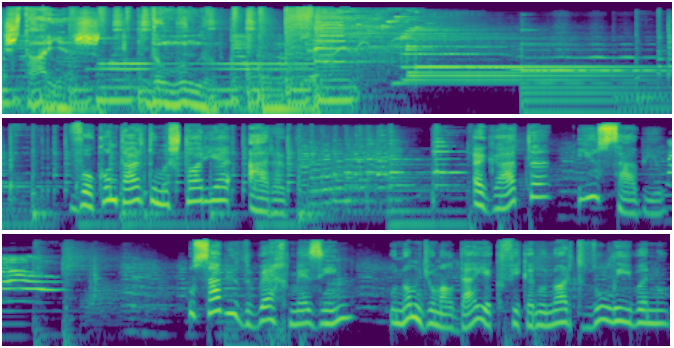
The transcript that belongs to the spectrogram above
Histórias do mundo. Vou contar-te uma história árabe. A gata e o sábio. O sábio de Bermezin, o nome de uma aldeia que fica no norte do Líbano,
